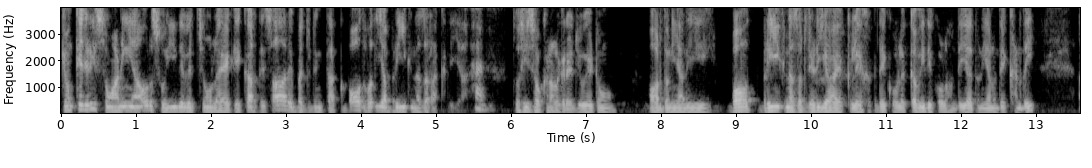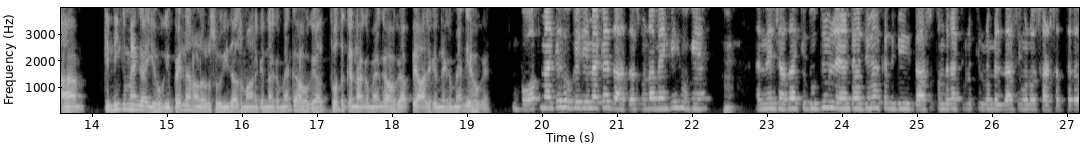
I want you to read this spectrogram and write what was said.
ਕਿਉਂਕਿ ਜਿਹੜੀ ਸੁਆਣੀ ਆ ਉਹ ਰਸੋਈ ਦੇ ਵਿੱਚੋਂ ਲੈ ਕੇ ਘਰ ਦੇ ਸਾਰੇ ਬਜਟਿੰਗ ਤੱਕ ਬਹੁਤ ਵਧੀਆ ਬਰੀਕ ਨਜ਼ਰ ਰੱਖਦੀ ਆ। ਹਾਂਜੀ। ਤੁਸੀਂ ਸੁੱਖ ਨਾਲ ਗ੍ਰੈਜੂਏਟ ਹੋ ਔਰ ਦੁਨੀਆ ਦੀ ਬਹੁਤ ਬਰੀਕ ਨਜ਼ਰ ਜਿਹੜੀ ਆ ਇੱਕ ਲੇਖਕ ਦੇ ਕੋਲ ਇੱਕ ਕਵੀ ਦੇ ਕੋਲ ਹੁੰਦੀ ਆ ਦੁਨੀਆ ਨੂੰ ਦੇਖਣ ਦੀ। ਆ ਕਿੰਨੀ ਕੁ ਮਹਿੰਗਾਈ ਹੋ ਗਈ? ਪਹਿਲਾਂ ਨਾਲੋਂ ਰਸੋਈ ਦਾ ਸਮਾਨ ਕਿੰਨਾ ਕੁ ਮਹਿੰਗਾ ਹੋ ਗਿਆ? ਦੁੱਧ ਕਿੰਨਾ ਕੁ ਮਹਿੰਗਾ ਹੋ ਗਿਆ? ਪਿਆਜ਼ ਕਿੰਨੇ ਕੁ ਮਹਿੰਗੇ ਹੋ ਗਏ? ਬਹੁਤ ਮਹਿੰਗੇ ਹੋ ਗਏ ਜੀ। ਮੈਂ ਕਿਹਾ 10-10 ਗੁਣਾ ਮਹਿੰਗੇ ਹੀ ਹੋ ਗਏ ਆ। ਹੂੰ। ਇੰਨੇ ਜ਼ਿਆਦਾ ਕਿ ਦੁੱਧ ਵੀ ਲੈਣ ਤੇ ਜਿਵੇਂ ਕਦੀ ਵੀ 10-15 ਕਿਲੋ ਕਿਲੋ ਮਿਲਦਾ ਸੀ ਹੁਣ ਉਹ 60-70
